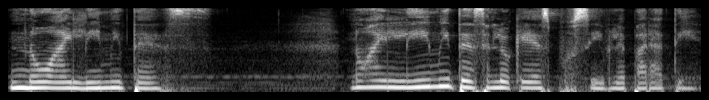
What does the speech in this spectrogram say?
No hay límites. No hay límites en lo que es posible para ti.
